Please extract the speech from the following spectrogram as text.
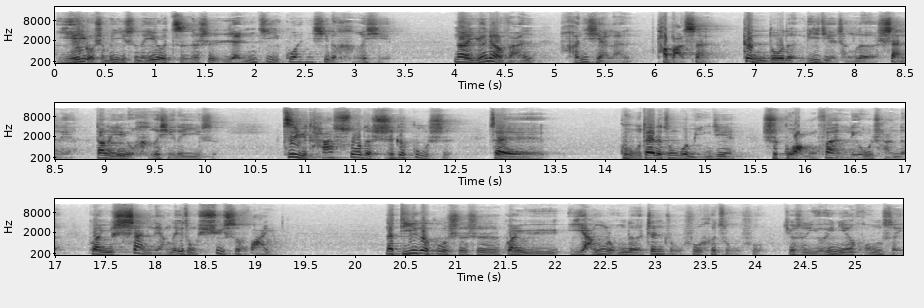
也有什么意思呢？也有指的是人际关系的和谐。那袁了凡很显然，他把善更多的理解成了善良。当然也有和谐的意思。至于他说的十个故事，在古代的中国民间是广泛流传的关于善良的一种叙事话语。那第一个故事是关于杨龙的曾祖父和祖父，就是有一年洪水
